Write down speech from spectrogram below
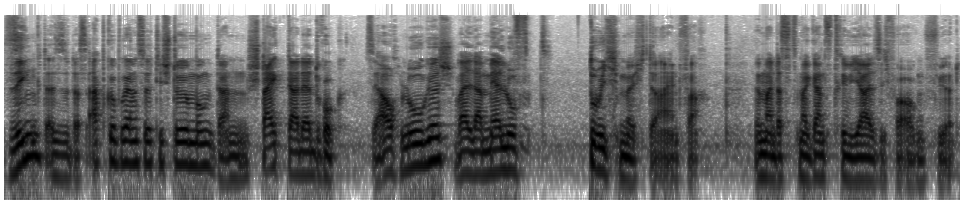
sinkt, also das abgebremst wird die Strömung, dann steigt da der Druck. Ist ja auch logisch, weil da mehr Luft durch möchte einfach. Wenn man das jetzt mal ganz trivial sich vor Augen führt.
